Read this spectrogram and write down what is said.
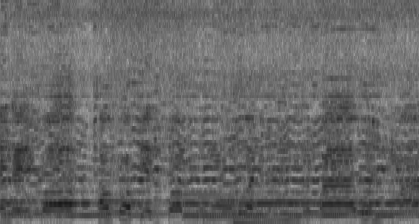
ในในก่อเขาก็เปลี่ยนปอบวนป่าวนมา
